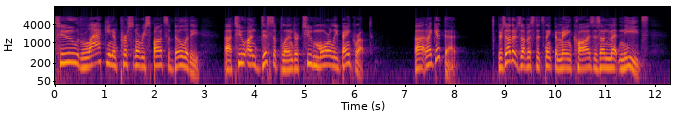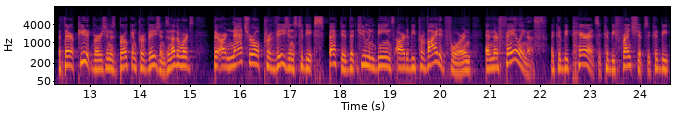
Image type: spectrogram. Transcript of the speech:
too lacking in personal responsibility, uh, too undisciplined, or too morally bankrupt. Uh, and I get that. There's others of us that think the main cause is unmet needs. The therapeutic version is broken provisions. In other words, there are natural provisions to be expected that human beings are to be provided for, and, and they're failing us. It could be parents, it could be friendships, it could be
